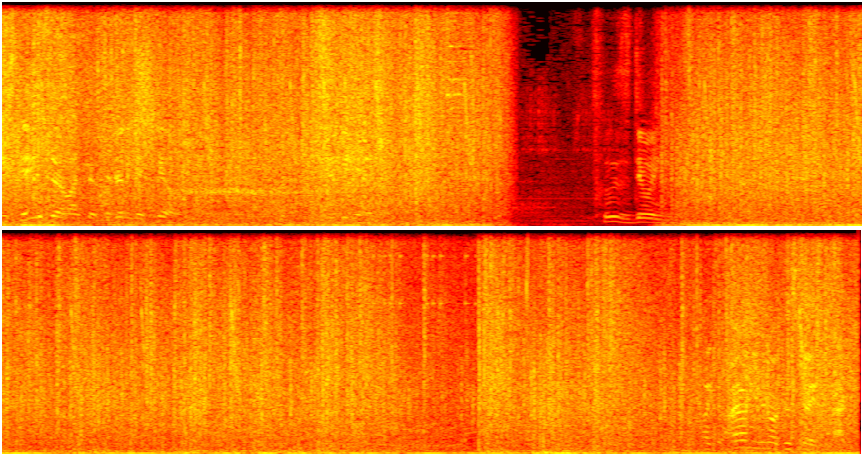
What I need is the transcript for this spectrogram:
These games that are like this, we're gonna get killed. And we did. Who's doing this? Like, I don't even know if this guy's actually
